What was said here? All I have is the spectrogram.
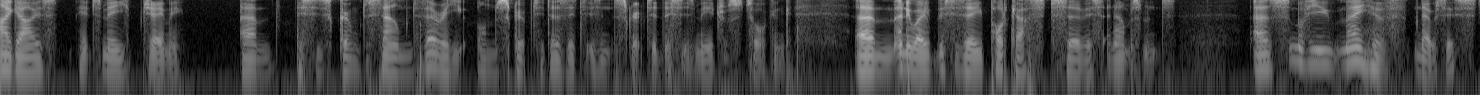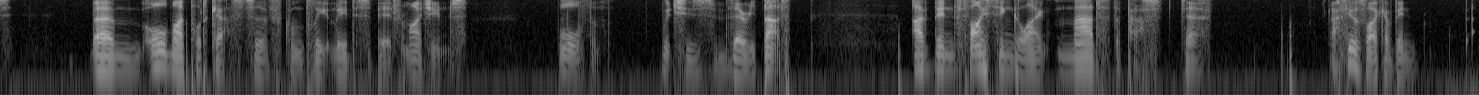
Hi guys, it's me, Jamie. Um, this is going to sound very unscripted as it isn't scripted, this is me just talking. Um, anyway, this is a podcast service announcement. As some of you may have noticed, um, all my podcasts have completely disappeared from iTunes. All of them. Which is very bad. I've been fighting like mad for the past. Uh, I feels like I've been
